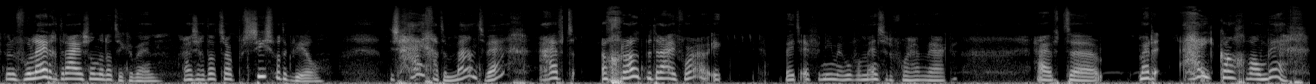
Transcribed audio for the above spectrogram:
ze kunnen volledig draaien zonder dat ik er ben. Hij zegt, dat is ook precies wat ik wil. Dus hij gaat een maand weg. Hij heeft een groot bedrijf hoor. Ik weet even niet meer hoeveel mensen er voor hem werken. Hij heeft, uh, maar hij kan gewoon weg.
